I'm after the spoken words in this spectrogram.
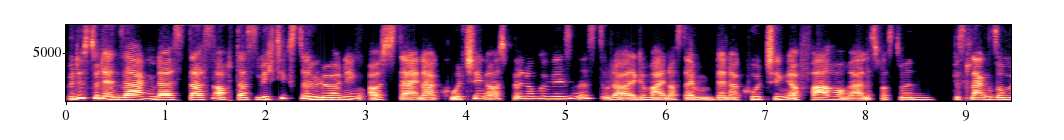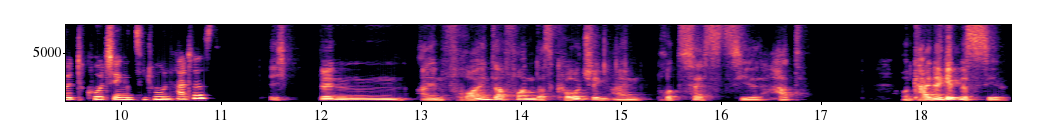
Würdest du denn sagen, dass das auch das wichtigste Learning aus deiner Coaching-Ausbildung gewesen ist oder allgemein aus deinem, deiner Coaching-Erfahrung, alles, was du in, bislang so mit Coaching zu tun hattest? Ich bin ein Freund davon, dass Coaching ein Prozessziel hat und kein Ergebnisziel.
